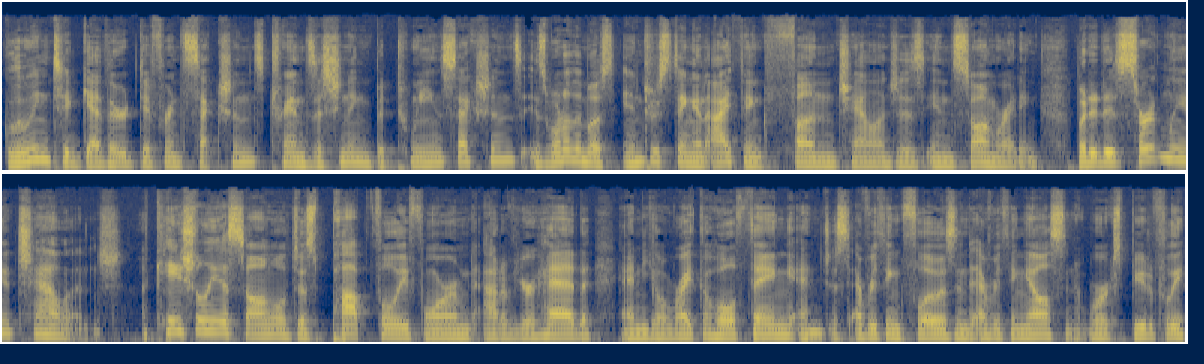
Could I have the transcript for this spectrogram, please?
gluing together different sections, transitioning between sections, is one of the most interesting and I think fun challenges in songwriting, but it is certainly a challenge. Occasionally, a song will just pop fully formed out of your head, and you'll write the whole thing, and just everything flows into everything else, and it works beautifully.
